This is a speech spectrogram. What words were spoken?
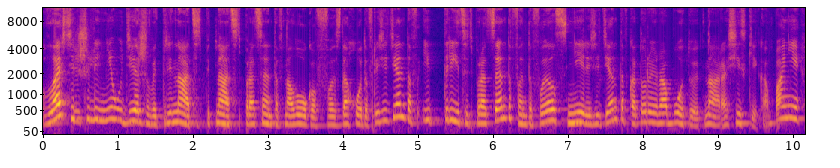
Власти решили не удерживать 13-15% налогов с доходов резидентов и 30% НДФЛ с нерезидентов, которые работают на российские компании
